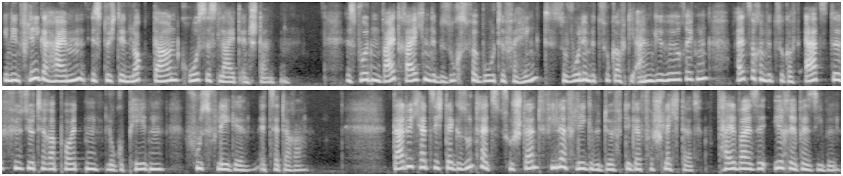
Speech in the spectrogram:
In den Pflegeheimen ist durch den Lockdown großes Leid entstanden. Es wurden weitreichende Besuchsverbote verhängt, sowohl in Bezug auf die Angehörigen als auch in Bezug auf Ärzte, Physiotherapeuten, Logopäden, Fußpflege etc. Dadurch hat sich der Gesundheitszustand vieler Pflegebedürftiger verschlechtert, teilweise irreversibel.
